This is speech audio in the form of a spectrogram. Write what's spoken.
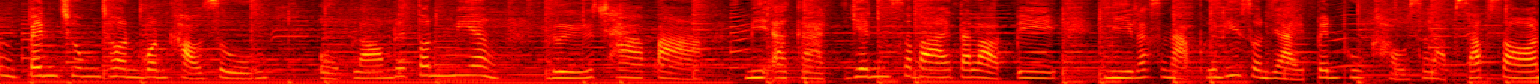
ยงเป็นชุมชนบนเขาสูง โอบล้อมด้วยต้นเมี่ยง หรือชาป่า มีอากาศเย็นสบายตลอดปี มีลักษณะพื้นที่ส่วนใหญ่เป็นภูเขาสลับซับซ้อน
